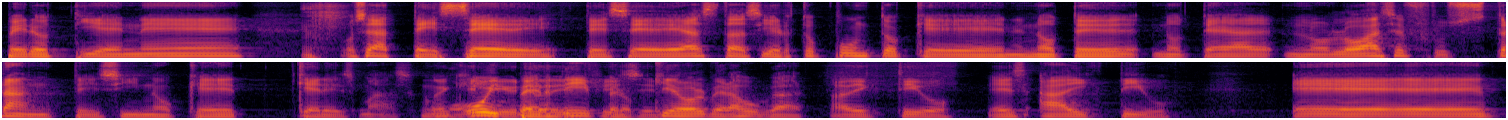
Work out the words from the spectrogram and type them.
pero tiene, o sea, te cede, te cede hasta cierto punto que no te, no te, no lo hace frustrante, sino que quieres más. Como, Uy, perdí, pero quiero volver a jugar Adictivo. es adictivo. Eh,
